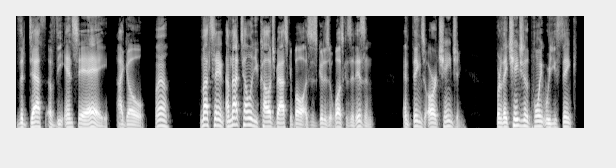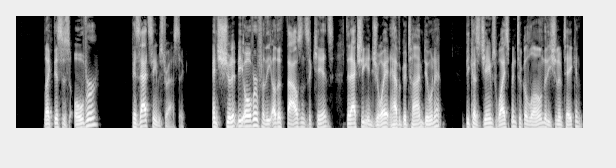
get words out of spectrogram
the death of the NCAA, I go, well, I'm not saying, I'm not telling you college basketball is as good as it was because it isn't. And things are changing. But are they changing to the point where you think like this is over? Because that seems drastic. And should it be over for the other thousands of kids that actually enjoy it and have a good time doing it because James Wiseman took a loan that he shouldn't have taken?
